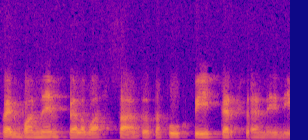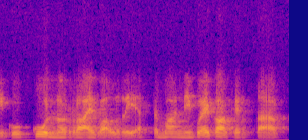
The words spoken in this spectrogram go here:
Ben Van Empel vastaan Cook Petersenin niin kuin kunnon rivalry, että mä oon niin kuin eka kertaa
